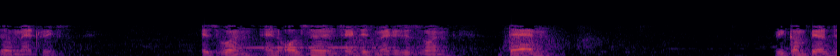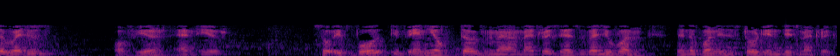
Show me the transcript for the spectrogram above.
uh, matrix is 1 and also inside this matrix is 1 then we compare the values of here and here. So if both if any of the matrix has value 1 then the 1 is stored in this matrix.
